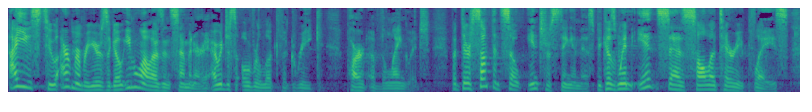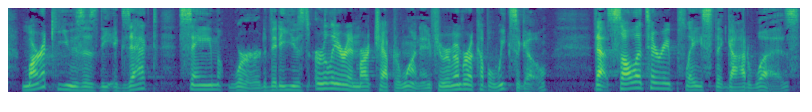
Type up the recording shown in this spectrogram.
I used to, I remember years ago, even while I was in seminary, I would just overlook the Greek part of the language. But there's something so interesting in this because when it says solitary place, Mark uses the exact same word that he used earlier in Mark chapter 1. And if you remember a couple weeks ago, that solitary place that God was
